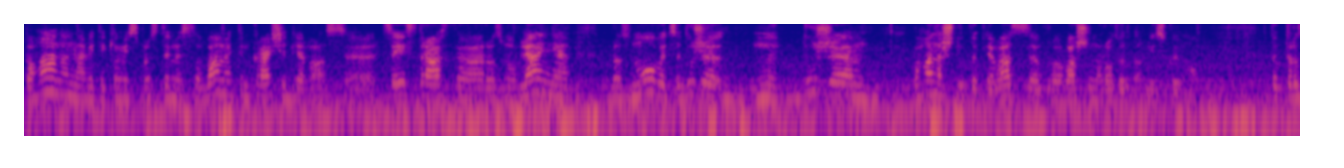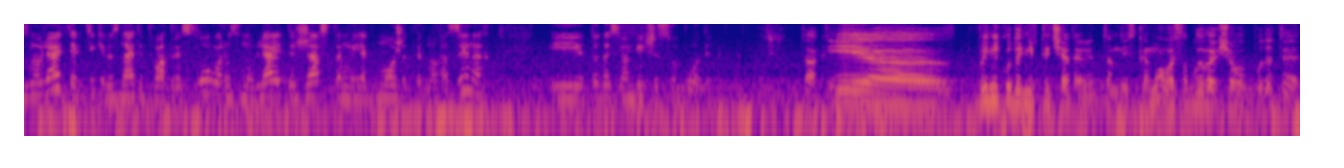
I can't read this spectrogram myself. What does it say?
погано, навіть якимись простими словами, тим краще для вас. Е, Цей страх е, розмовляння, розмови це дуже ну, дуже погана штука для вас в вашому розвитку англійської мови. Тобто розмовляйте, як тільки ви знаєте два-три слова, розмовляйте жестами, як можете в магазинах, і то дасть вам більше свободи. так. І е, ви нікуди не втечете від англійської мови, особливо якщо ви будете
